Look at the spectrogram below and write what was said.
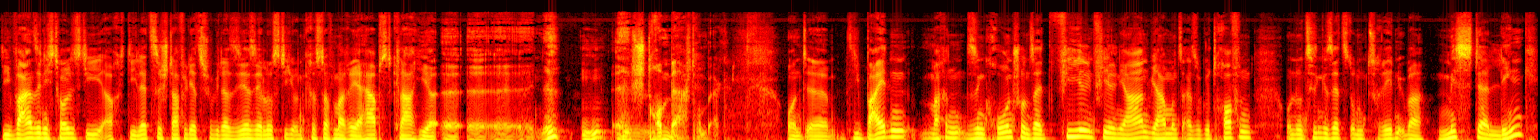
Die wahnsinnig toll ist, die auch die letzte Staffel jetzt schon wieder sehr, sehr lustig und Christoph Maria Herbst, klar hier, äh, äh, äh, ne? Äh, Stromberg. Stromberg. Und äh, die beiden machen Synchron schon seit vielen, vielen Jahren. Wir haben uns also getroffen und uns hingesetzt, um zu reden über Mr. Link,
